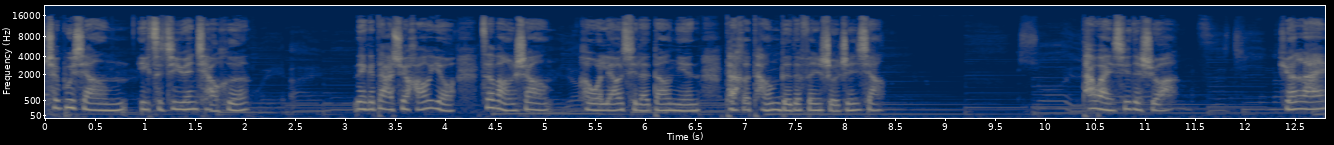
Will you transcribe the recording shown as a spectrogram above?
却不想一次机缘巧合，那个大学好友在网上和我聊起了当年他和唐德的分手真相。他惋惜的说：“原来。”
